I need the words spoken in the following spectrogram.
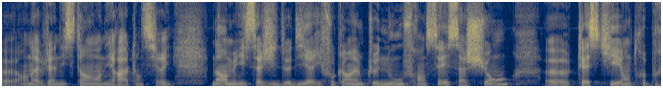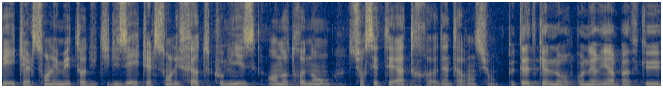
euh, en Afghanistan, en Irak, en Syrie. Non, mais il s'agit de dire il faut quand même que nous, Français, sachions euh, qu'est-ce qui est entrepris, quelles sont les méthodes utilisées et quelles sont les fautes commises en notre nom sur ces théâtres d'intervention. Peut-être qu'elle ne reconnaît rien parce que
